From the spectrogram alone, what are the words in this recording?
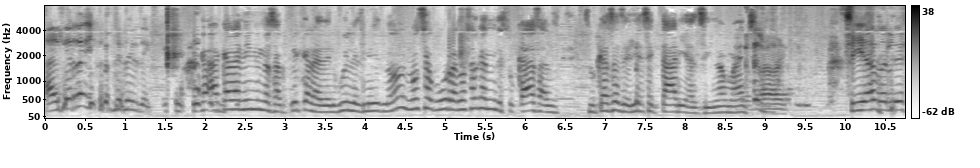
al cerro y ustedes de Acá, acá la niña nos aplica la del Will Smith, ¿no? No se aburran, no salgan de su casa. Su casa es de 10 hectáreas y no manches. Ay, Sí, ándale.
